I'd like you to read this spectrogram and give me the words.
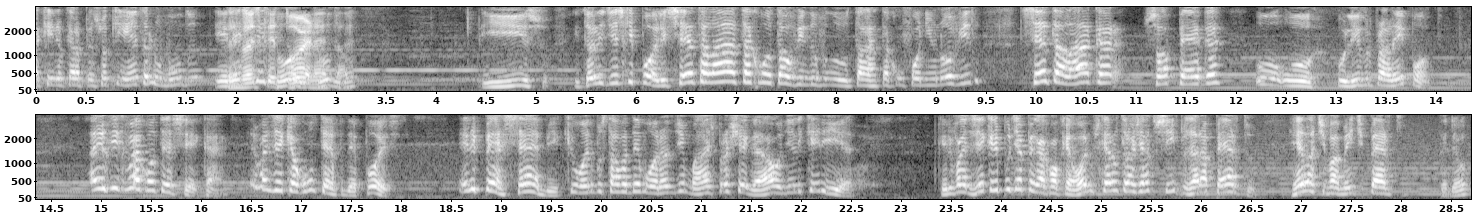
aquele, aquela pessoa que entra no mundo. Ele é Ele é escritor, escritor, né, tudo, então. né? Isso. Então ele diz que, pô, ele senta lá, tá com, tá ouvindo, tá, tá com um foninho no ouvido, senta lá, cara, só pega o, o, o livro para ler e ponto. Aí o que, que vai acontecer, cara? Ele vai dizer que algum tempo depois, ele percebe que o ônibus estava demorando demais para chegar onde ele queria. Porque ele vai dizer que ele podia pegar qualquer ônibus, que era um trajeto simples, era perto, relativamente perto, entendeu?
